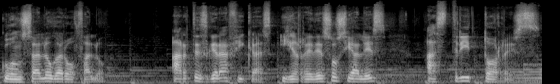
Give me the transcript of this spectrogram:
Gonzalo Garófalo. Artes gráficas y redes sociales Astrid Torres.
